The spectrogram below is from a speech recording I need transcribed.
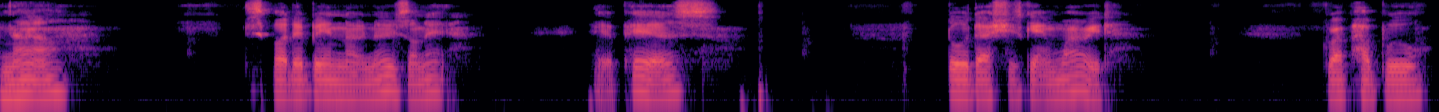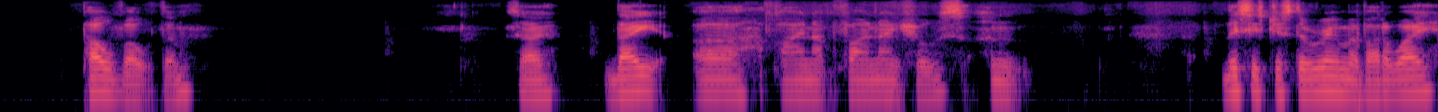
Now, despite there being no news on it, it appears DoorDash is getting worried. Grubhub will pole vault them. So they are eyeing up financials and this is just a rumour by the way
